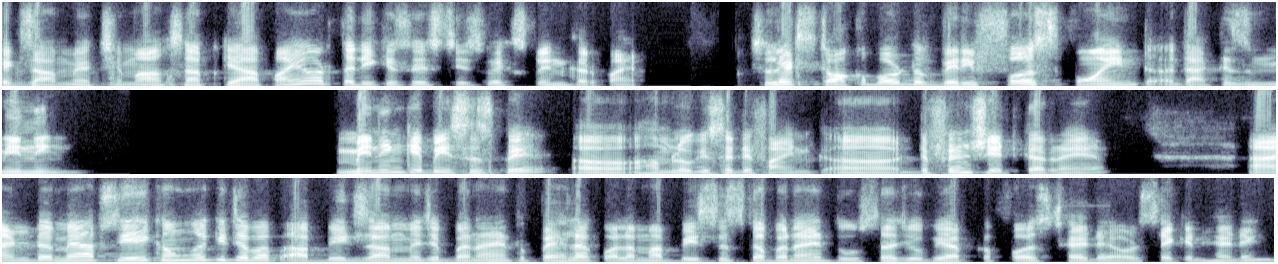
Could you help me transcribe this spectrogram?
एग्ज़ाम में अच्छे मार्क्स आपके आ पाए और तरीके से इस चीज़ को एक्सप्लेन कर पाए। So let's talk about the very first point that is meaning meaning के बेसिस पे uh, हम लोग इसे डिफाइन डिफ्रेंशिएट uh, कर रहे हैं। एंड मैं आपसे यही कहूँगा कि जब आप आप भी एग्ज़ाम में जब बनाएँ तो पहला कॉलम आप बेसिस का बनाएँ दूसरा जो भी आपका फ़र्स्ट हेड है और सेकंड हेडिंग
